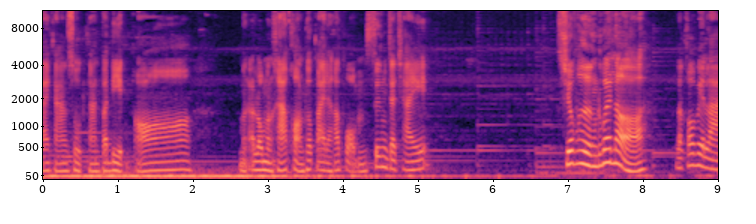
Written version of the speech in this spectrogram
รายการสูตรการประดิษฐ์อ๋อเหมือนอารมณ์เหมือนคราฟของทั่วไปแหละครับ ผมซึ่งจะใช้เชื้อเพลิงด้วยเหรอ แล้วก็เวลา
